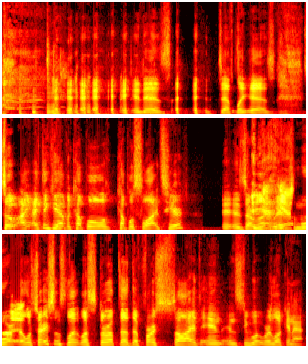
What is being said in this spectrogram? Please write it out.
it is. It definitely is. So I, I, think you have a couple couple slides here. Is that right? Yeah, we have yeah. some more illustrations. Let, us throw up the, the first slide and, and see what we're looking at.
